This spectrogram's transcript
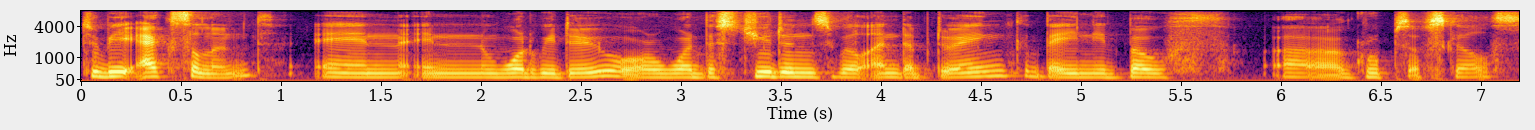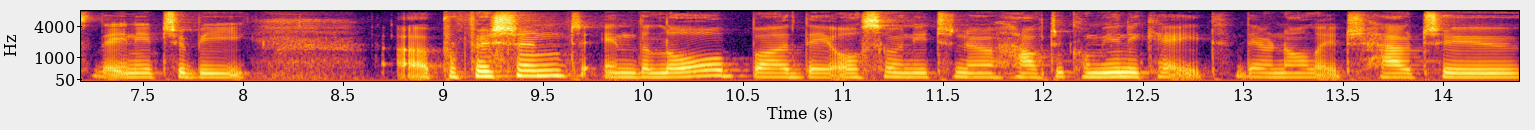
To be excellent in, in what we do or what the students will end up doing, they need both uh, groups of skills. They need to be uh, proficient in the law, but they also need to know how to communicate their knowledge, how to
